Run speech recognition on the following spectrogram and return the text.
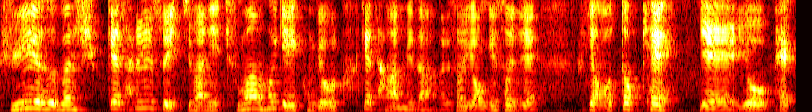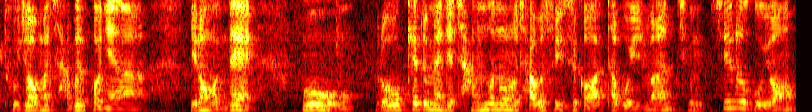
귀의 흙은 쉽게 살릴 수 있지만 이 중앙 흙이 공격을 크게 당합니다. 그래서 여기서 이제 흙이 어떻게 예, 요 102점을 잡을 거냐 이런 건데 뭐 이렇게 두면 이제 장문으로 잡을 수 있을 것 같아 보이지만 지금 찌르고요.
